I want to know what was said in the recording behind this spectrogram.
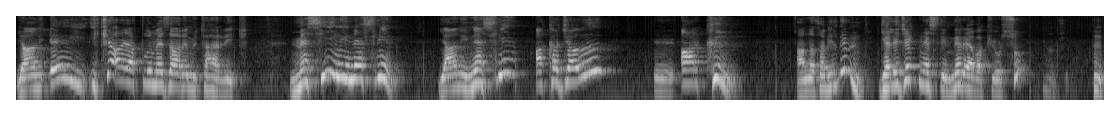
Yani ey iki ayaklı mezarı müteharrik. Mesili neslin. Yani neslin akacağı e, arkın. Anlatabildim mi? Gelecek neslin nereye bakıyorsun? Hı.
